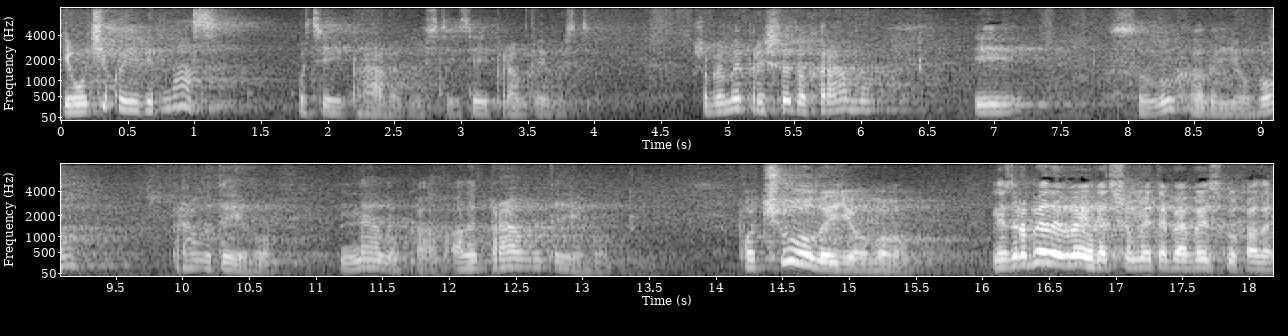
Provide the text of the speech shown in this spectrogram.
І очікує від нас оцієї праведності, цієї правдивості, щоб ми прийшли до храму і слухали Його правдиво, не лукаво, але правдиво. Почули Його. Не зробили вигляд, що ми тебе вислухали,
